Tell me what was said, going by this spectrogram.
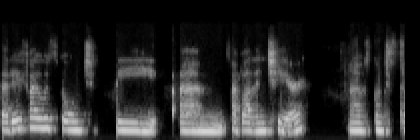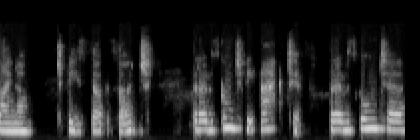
that if I was going to be um, a volunteer and I was going to sign up to be so, such, that I was going to be active, that I was going to.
